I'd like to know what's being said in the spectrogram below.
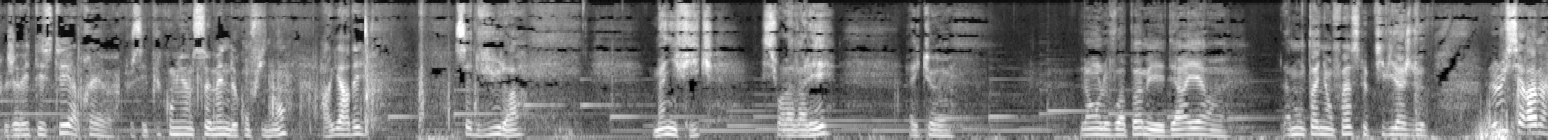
que j'avais testé après euh, je sais plus combien de semaines de confinement. regardez cette vue là, magnifique, sur la vallée, avec, euh, là on le voit pas, mais derrière euh, la montagne en face, le petit village de, de Lucéram.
